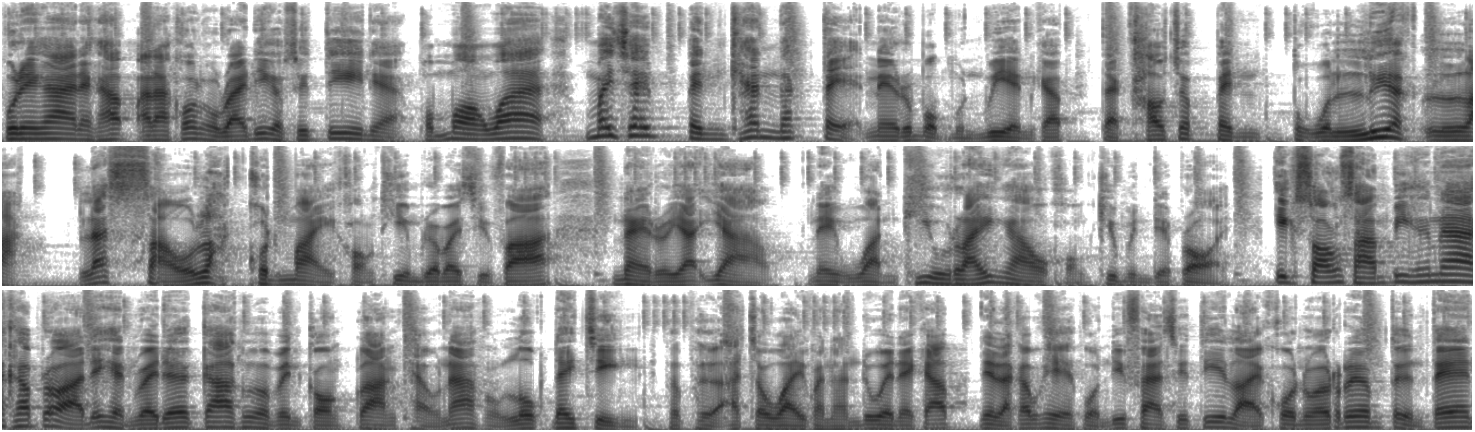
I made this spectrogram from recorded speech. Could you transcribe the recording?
พูดง่ายๆนะครับอนาคตของไรดี้กับซิตี้เนี่ยผมมองว่าไม่ใช่เป็นแค่นักเตะในระบบหมุนเวียนครับแต่เขาจะเป็นตัวเลือกหลักและเสาหลักคนใหม่ของทีมเรือใบสีฟ้าในระยะยาว ในวันที่ไร้เงาของคิวินเดบรอย อีก 2-3 ปีข้างหน้าครับ เราอาจได้เห็นไรเดอร์ก้าวขึ้นมาเป็นกองกลางแถวหน้าของโลกได้จริงเผลอๆอาจจะไวกว่านั้นด้วยนะครับนี่แหละครับเหตุผลที่แฟนซิตี้หลายคนว่าเริ่มตื่นเต้น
